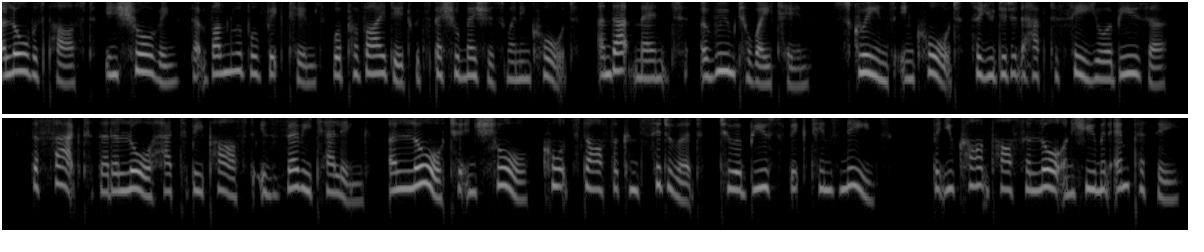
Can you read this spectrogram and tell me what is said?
a law was passed ensuring that vulnerable victims were provided with special measures when in court, and that meant a room to wait in, screens in court so you didn't have to see your abuser. The fact that a law had to be passed is very telling. A law to ensure court staff are considerate to abuse victims' needs. But you can't pass a law on human empathy.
